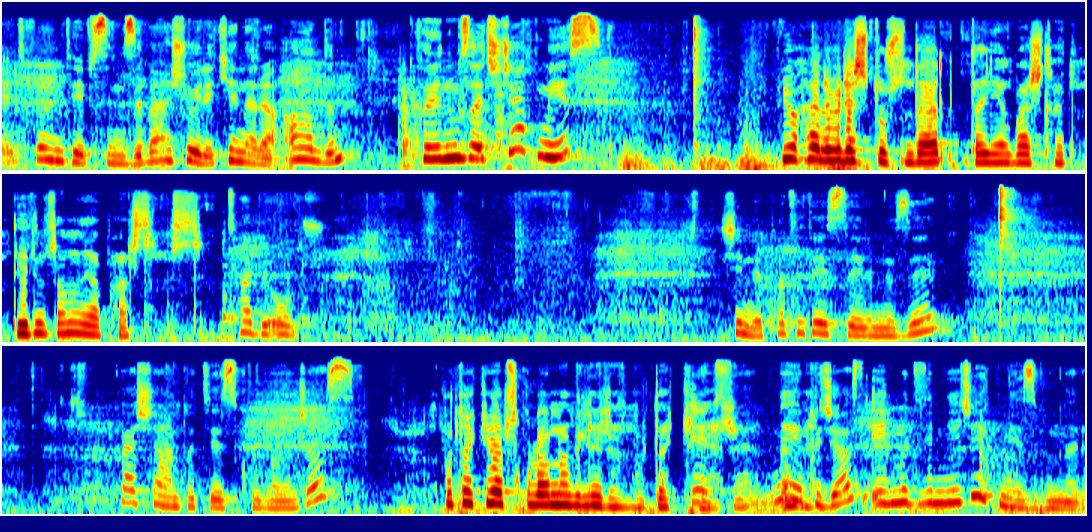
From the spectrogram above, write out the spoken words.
Evet, fırın tepsimizi ben şöyle kenara aldım. Fırınımızı açacak mıyız? Yok hele biraz dursun daha, daha yeni başladım. Dediğim zaman yaparsınız. Tabii olur. Şimdi patateslerimizi kaç tane patates kullanacağız? Buradakiler hepsi kullanabilirim buradakiler. Hepsini. Ne yapacağız? Elma dilimleyecek miyiz bunları?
